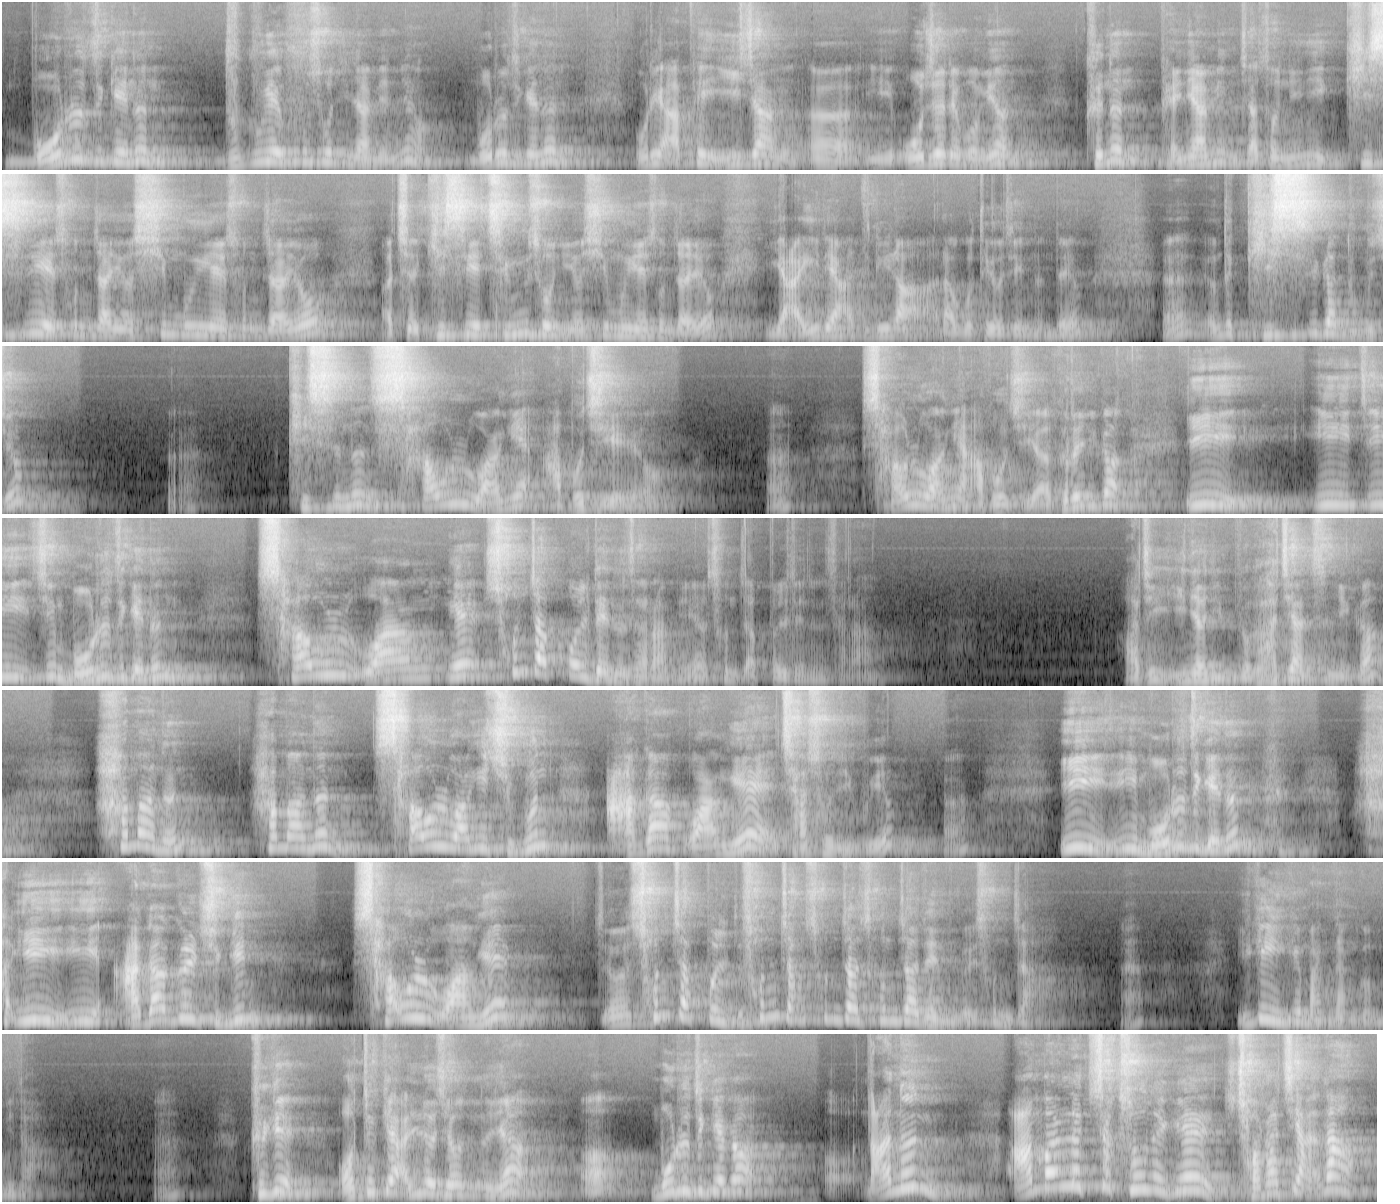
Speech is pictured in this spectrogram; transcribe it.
모르드게는 누구의 후손이냐면요. 모르드게는 우리 앞에 2장 어, 5절에 보면 그는 베냐민 자손이니 기스의 손자요 시므이의 손자요 아, 기스의 증손이요 시므이의 손자요 야일의 아들이라라고 되어져 있는데요. 예? 여러분들 기스가 누구죠? 어? 기스는 사울 왕의 아버지예요. 어? 사울 왕의 아버지야. 그러니까 이, 이, 이 지금 모르드게는 사울 왕의 손잡벌 되는 사람이에요. 손잡벌 되는 사람. 아직 인연이 묘하지 않습니까? 하만은 하만은 사울 왕이 죽은 아각 왕의 자손이고요. 이, 이 모르드게는 이, 이 아각을 죽인 사울 왕의 손자뻘 손자 손자 손자 되는 거예요 손자 어? 이게 이게 만난 겁니다. 어? 그게 어떻게 알려졌느냐? 어, 모르드게가 어, 나는 아말렉 작손에게 절하지 않아.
